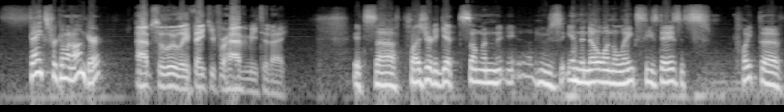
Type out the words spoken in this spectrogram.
Thanks for coming on, Garrett. Absolutely. Thank you for having me today. It's a pleasure to get someone who's in the know on the links these days. It's quite the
